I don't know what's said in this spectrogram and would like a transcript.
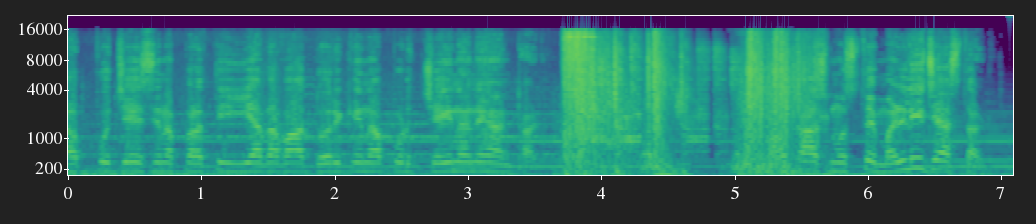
తప్పు చేసిన ప్రతి ఎదవా దొరికినప్పుడు చేయననే అంటాడు. అవకాశం వస్తే మళ్ళీ చేస్తాడు.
